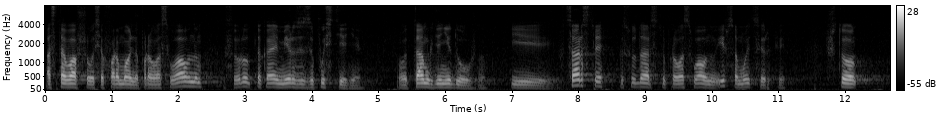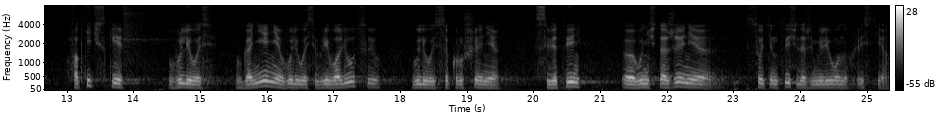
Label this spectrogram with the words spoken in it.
остававшегося формально православным, своего рода такая мерзость запустения. Вот там, где не должно. И в царстве, государстве православном, и в самой церкви. Что фактически вылилось в гонение, вылилось в революцию – вылилось сокрушение святынь, в уничтожение сотен тысяч, даже миллионов христиан.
